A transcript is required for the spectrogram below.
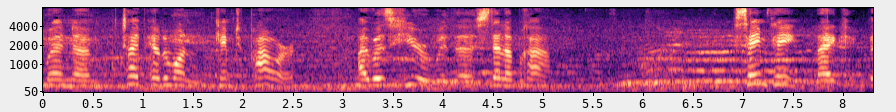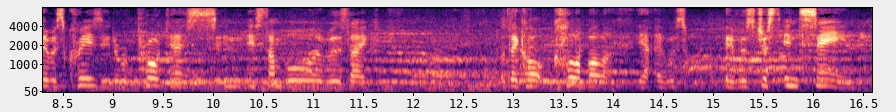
when um, Tayyip Erdogan came to power I was here with uh, Stella Bra same thing like it was crazy. There were protests in Istanbul. It was like what they call kalabalak yeah it was it was just insane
